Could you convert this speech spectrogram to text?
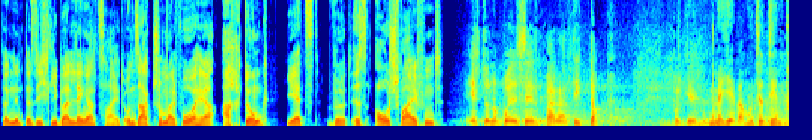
dann nimmt er sich lieber länger Zeit und sagt schon mal vorher, Achtung, jetzt wird es ausschweifend. Esto no puede ser para TikTok, porque me lleva mucho tiempo.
